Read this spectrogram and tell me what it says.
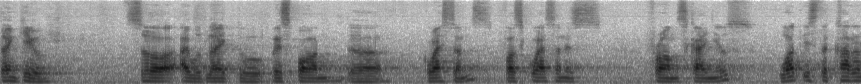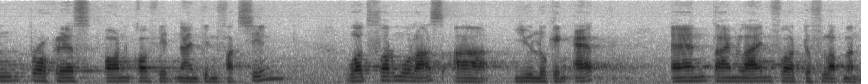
Thank you. So I would like to respond the questions. First question is from Sky News. What is the current progress on COVID-19 vaccine? What formulas are you looking at? And timeline for development.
